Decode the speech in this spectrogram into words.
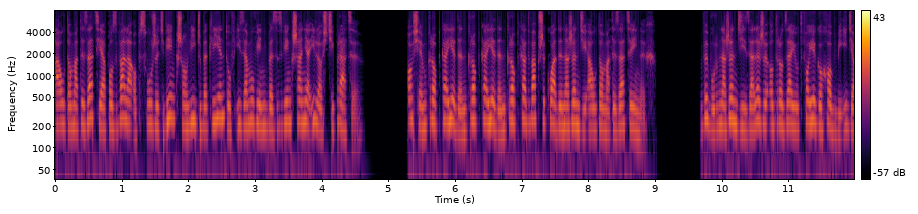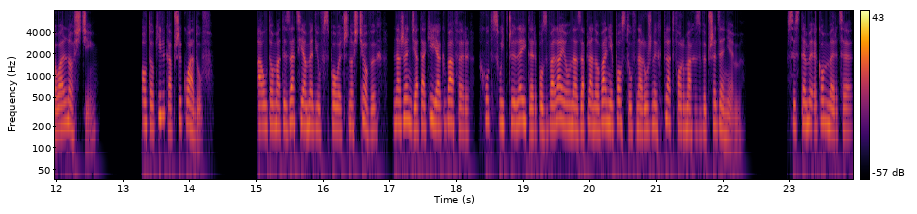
Automatyzacja pozwala obsłużyć większą liczbę klientów i zamówień bez zwiększania ilości pracy. 8.1.1.2 Przykłady narzędzi automatyzacyjnych. Wybór narzędzi zależy od rodzaju Twojego hobby i działalności. Oto kilka przykładów. Automatyzacja mediów społecznościowych, narzędzia takie jak Buffer, Hootsuite czy Later pozwalają na zaplanowanie postów na różnych platformach z wyprzedzeniem. Systemy e-commerce,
